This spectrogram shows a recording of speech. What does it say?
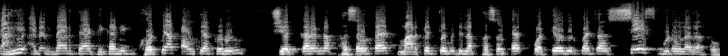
काही अडतदार त्या ठिकाणी खोट्या पावत्या करून शेतकऱ्यांना फसवतायत मार्केट कमिटीला फसवतायत कोट्यवधी रुपयाचा सेस बुडवला जातो.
